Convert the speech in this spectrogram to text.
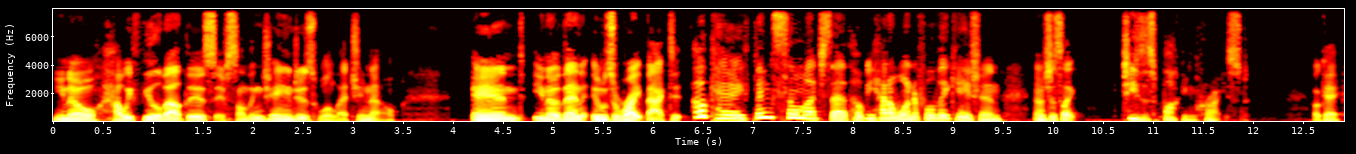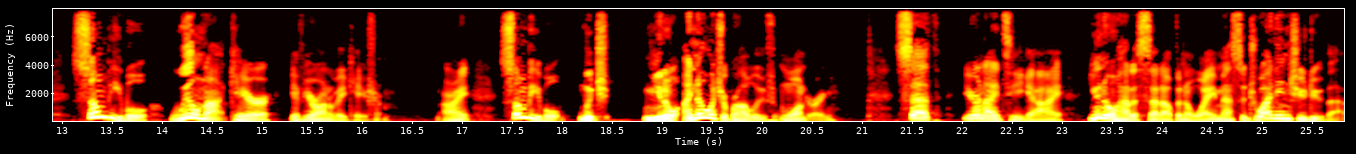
you know, how we feel about this. If something changes, we'll let you know. And, you know, then it was right back to, okay, thanks so much, Seth. Hope you had a wonderful vacation. And I was just like, Jesus fucking Christ. Okay. Some people will not care if you're on a vacation. All right. Some people, which, you know, I know what you're probably wondering. Seth, you're an IT guy. You know how to set up an away message. Why didn't you do that?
